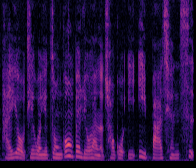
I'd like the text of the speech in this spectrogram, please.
还有贴文也总共被浏览了超过一亿八千次。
